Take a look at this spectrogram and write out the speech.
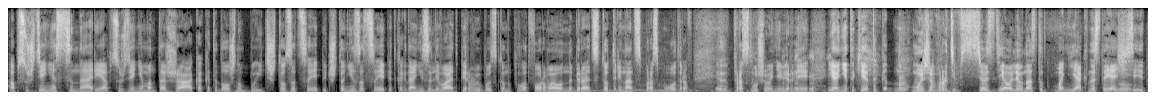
обсуждения сценария, обсуждения монтажа, как это должно быть, что зацепит, что не зацепит, когда они заливают первый выпуск на платформу, а он набирает 113 просмотров, э, прослушивания, вернее. И они такие, так, ну, мы же вроде все сделали, у нас тут маньяк настоящий ну, сидит.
